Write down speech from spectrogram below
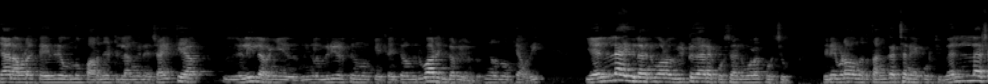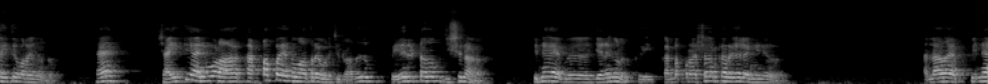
ഞാൻ അവിടെ എതിരെ ഒന്നും പറഞ്ഞിട്ടില്ല അങ്ങനെ ശൈത്യ വെളിയിലിറങ്ങിയത് നിങ്ങൾ വീഡിയോ എടുത്ത് നോക്കിയാൽ ശൈത്യ ഒരുപാട് ഇന്റർവ്യൂ ഉണ്ട്. നിങ്ങൾ നോക്കിയാൽ മതി. എല്ലാ ഇതിലും അനുമോളെ വീട്ടുകാരെ കുറിച്ചും അനുമോളെ കുറിച്ചും പിന്നെ ഇവിടെ വന്നിട്ട് തങ്കച്ചനെ കുറിച്ച് എല്ലാം ശൈത്യ പറയുന്നുണ്ട്? ഏ? ശൈത്യ അനുമോൾ ആ കട്ടപ്പ എന്ന് മാത്രമേ വിളിച്ചിട്ടുള്ളൂ. അത് പേരിട്ടതും ജിഷനാണ് പിന്നെ ജനങ്ങൾ കണ്ട പ്രേക്ഷകർക്ക് അറിയാലോ എങ്ങനെയാണ് അല്ലാതെ പിന്നെ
